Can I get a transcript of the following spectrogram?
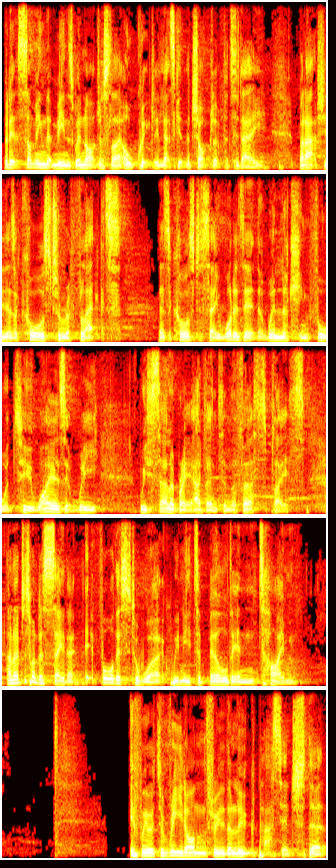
But it's something that means we're not just like, oh, quickly, let's get the chocolate for today. But actually, there's a cause to reflect. There's a cause to say, what is it that we're looking forward to? Why is it we, we celebrate Advent in the first place? And I just want to say that for this to work, we need to build in time. If we were to read on through the Luke passage that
